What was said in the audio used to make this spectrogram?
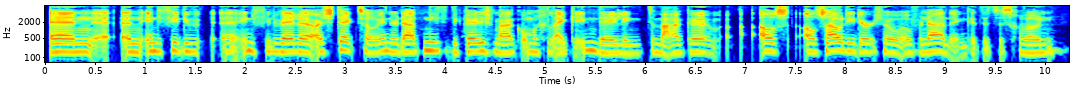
En eh, een individu eh, individuele architect zal inderdaad niet de keuze maken om een gelijke indeling te maken, als, als zou die er zo over nadenken. Het is gewoon mm.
